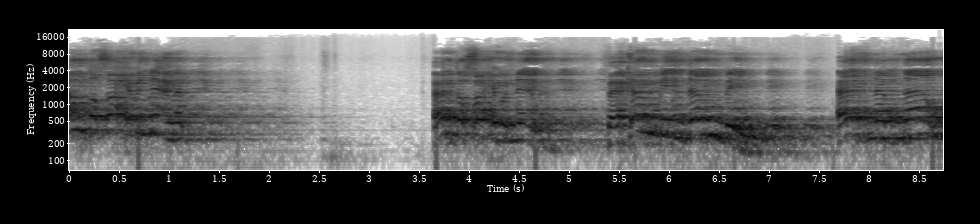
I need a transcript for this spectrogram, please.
أنت صاحب النعمة. أنت صاحب النعمة. فكم من ذنب أذنبناه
